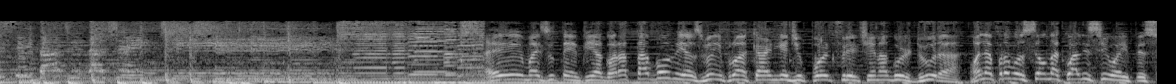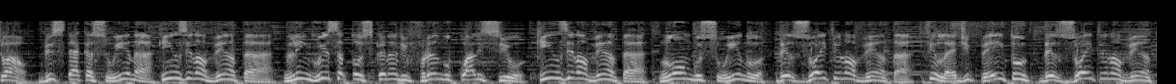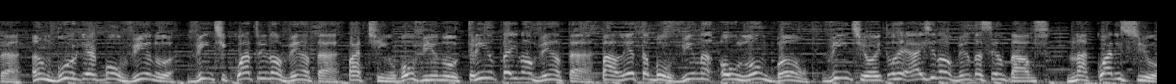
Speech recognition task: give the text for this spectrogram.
Ei, mas o tempinho agora tá bom mesmo, hein? Pra uma carninha de porco fritinha na gordura. Olha a promoção da Qualicil aí, pessoal. Bisteca suína, 15,90. Linguiça toscana de frango Qualicil, 15,90. Lombo suíno, 18,90. Filé de peito, 18,90. Hambúrguer bovino, 24,90. Patinho bovino, 30,90. Paleta bovina ou lombão, 28 reais e 90 centavos. Na Qualicil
